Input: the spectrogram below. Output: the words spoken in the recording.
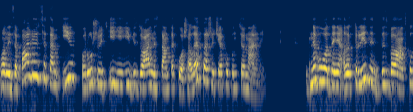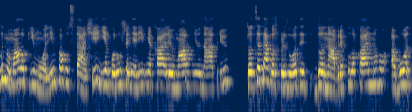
вони запалюються там і порушують і її візуальний стан також, але в першу чергу функціональний. Зневоднення, електролітний дисбаланс, коли ми мало п'ємо, лімфа густа, ще є порушення рівня калію, магнію, натрію, то це також призводить до набряку локального або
